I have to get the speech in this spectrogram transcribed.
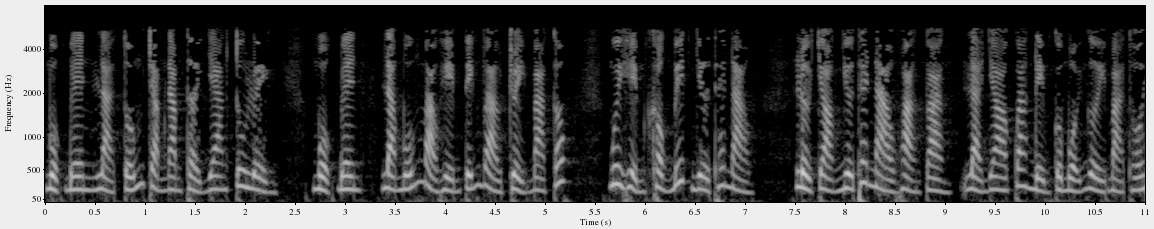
Một bên là tốn trăm năm thời gian tu luyện, một bên là muốn mạo hiểm tiến vào trụy ma cốc, nguy hiểm không biết như thế nào. lựa chọn như thế nào hoàn toàn là do quan điểm của mỗi người mà thôi.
